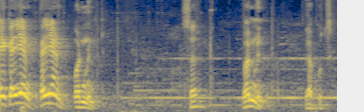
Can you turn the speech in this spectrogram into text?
ఏ Kalyan Kalyan one minute sir? One minute. ఇలా కూర్చో.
